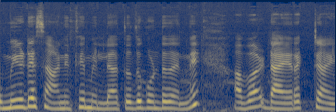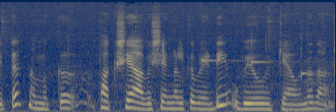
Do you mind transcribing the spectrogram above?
ഉമിയുടെ സാന്നിധ്യം ഇല്ലാത്തത് കൊണ്ട് തന്നെ അവ ഡയറക്റ്റായിട്ട് നമുക്ക് ഭക്ഷ്യ ആവശ്യങ്ങൾക്ക് വേണ്ടി ഉപയോഗിക്കാവുന്നതാണ്.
